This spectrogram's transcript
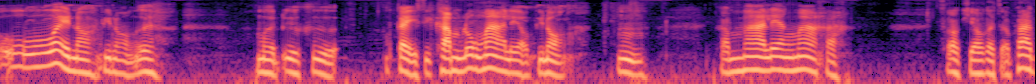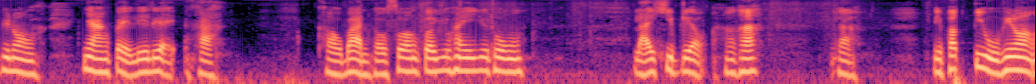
โอ้ยเนาะพี่น้องเอ้ยเมิดอือคือ ไก่สีคำลงมาแล้ว พี่น้อง อืมคำมาแรงมากค่ะซอกเขียวก็จะพาพี่น้องย่างไปเรื่อยๆค่ะ เข้าบ้านเข่าซองตัวอยู่ให้อยู่ทง หลายคลิปแล้วนะคะค่ะนี่พักติวพี่น้อง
